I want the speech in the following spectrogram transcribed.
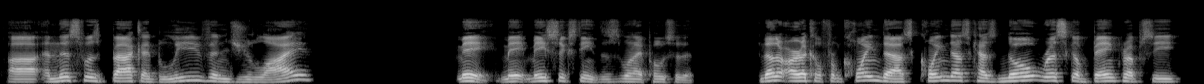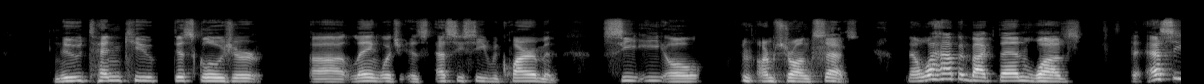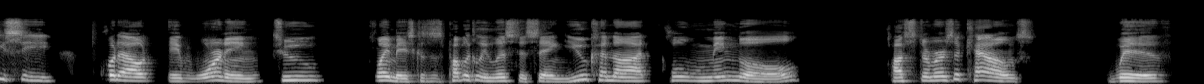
uh, and this was back, I believe, in July, May, May, May 16th. This is when I posted it. Another article from Coindesk. Coindesk has no risk of bankruptcy. New 10Q disclosure uh, language is SEC requirement. CEO Armstrong says. Now, what happened back then was the SEC put out a warning to Coinbase because it's publicly listed saying you cannot commingle customers' accounts with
